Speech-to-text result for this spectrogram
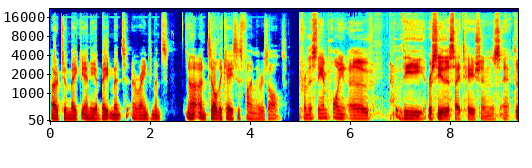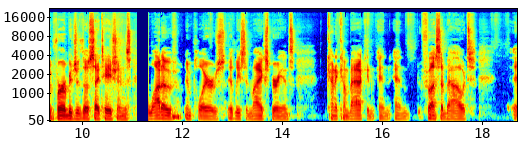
or to make any abatement arrangements uh, until the case is finally resolved. From the standpoint of the receipt of the citations and the verbiage of those citations, lot of employers, at least in my experience, kind of come back and and, and fuss about uh,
